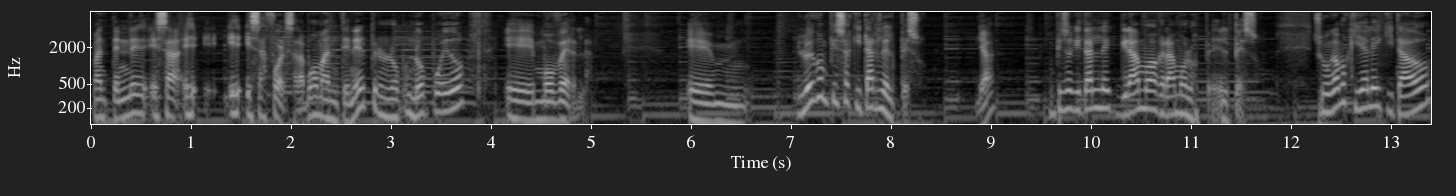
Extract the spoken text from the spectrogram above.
mantener esa, e, e, esa fuerza. La puedo mantener, pero no, puedo eh, moverla. Em, luego empiezo a quitarle el peso, ¿ya? Empiezo a quitarle gramo a gramo el peso. Supongamos que ya le he quitado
